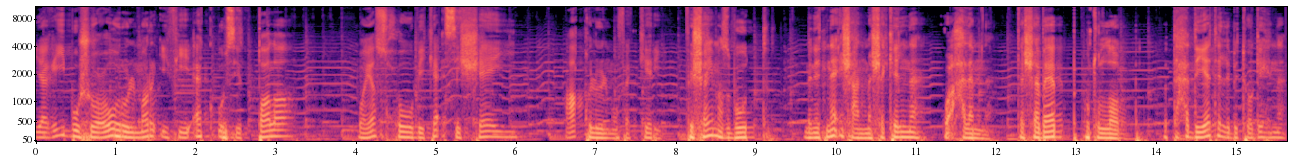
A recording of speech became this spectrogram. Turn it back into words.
يغيب شعور المرء في أكؤس الطلا ويصحو بكأس الشاي عقل المفكر. في شاي مظبوط بنتناقش عن مشاكلنا وأحلامنا. كشباب وطلاب. والتحديات اللي بتواجهنا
